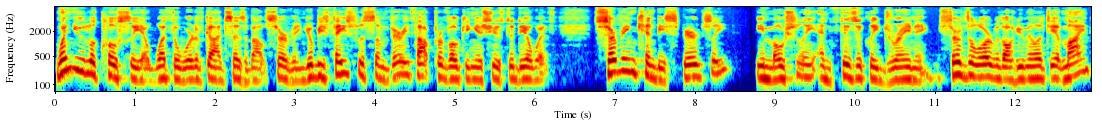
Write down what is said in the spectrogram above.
When you look closely at what the Word of God says about serving, you'll be faced with some very thought provoking issues to deal with. Serving can be spiritually, emotionally, and physically draining. Serve the Lord with all humility of mind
